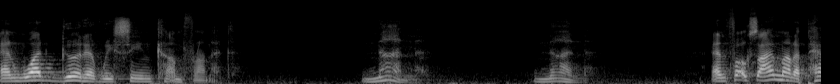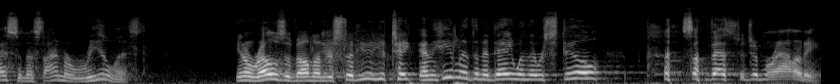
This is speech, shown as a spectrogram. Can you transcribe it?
And what good have we seen come from it? None. None. And folks, I'm not a pessimist, I'm a realist. You know, Roosevelt understood, you, you take, and he lived in a day when there was still some vestige of morality.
